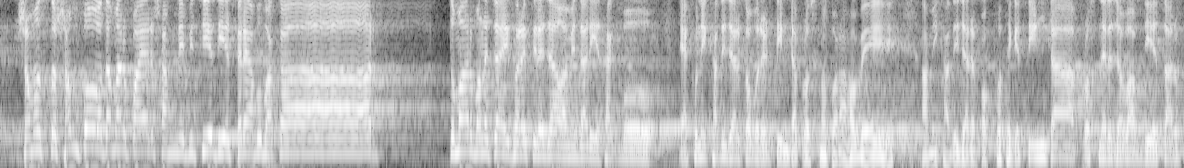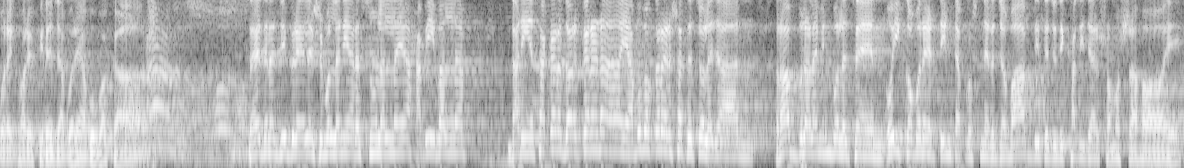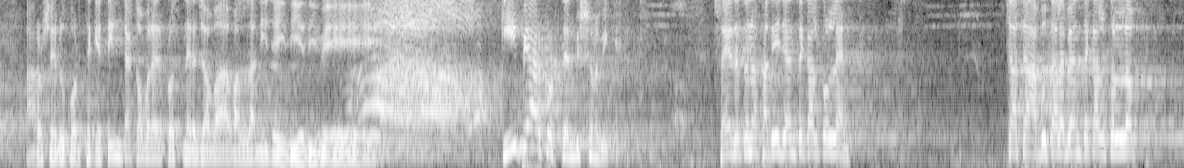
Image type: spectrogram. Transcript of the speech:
সমস্ত সম্পদ আমার পায়ের সামনে বিছিয়ে দিয়েছে রে আবু বাকার। তোমার মনে চায় ঘরে ফিরে যাও, আমি দাঁড়িয়ে থাকব। এখনই খাদিজার কবরের তিনটা প্রশ্ন করা হবে। আমি খাদিজার পক্ষ থেকে তিনটা প্রশ্নের জবাব দিয়ে তারপরে ঘরে ফিরে যাব রে আবু বাকার। সৈয়দনা জিব্রাইল এসে বললেন, ইয়া রাসূলুল্লাহ, ইয়া হাবিবাল্লাহ। দাঁড়িয়ে থাকার দরকার নাই। আবু বকরের সাথে চলে যান। রব্বুল আলামিন বলেছেন, ওই কবরের তিনটা প্রশ্নের জবাব দিতে যদি খাদিজার সমস্যা হয়, আরশের উপর থেকে তিনটা কবরের প্রশ্নের জবাব আল্লাহ নিজেই দিয়ে দিবে। কি পেয়ার করতেন বিশ্বনবীকে? সৈয়দতুনা খাদিজা ইন্তেকাল করলেন। চাচা আবু তালেব ইন্তেকাল করল।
